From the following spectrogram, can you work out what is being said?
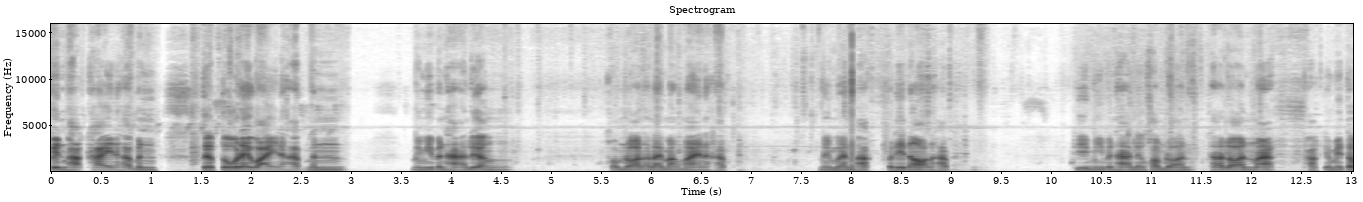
เป็นผักไทยนะครับ มันเติบโตได้ไวนะครับ มันไม่มีปัญหาเรื่อง ความร้อนอะไรมากมายนะครับ ไม่เหมือนผักประเทศนอกนะครับ ที่มีปัญหาเรื่องความร้อน ถ้าร้อนมากผักจะไม่โต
